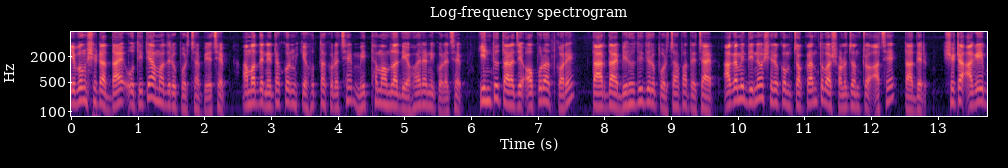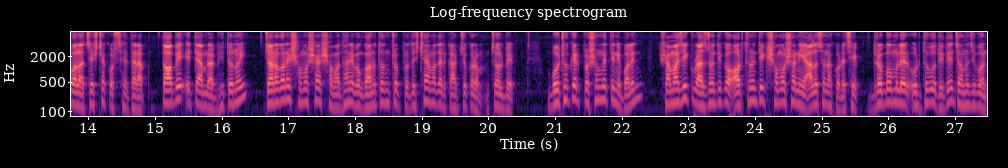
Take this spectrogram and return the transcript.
এবং সেটা দায় অতীতে আমাদের উপর চাপিয়েছে। আমাদের নেতাকর্মীকে হত্যা করেছে, মিথ্যা মামলা দিয়ে হয়রানি করেছে। কিন্তু তারা যে অপরাধ করে, তার দায় বিরোধীদের উপর চাপাতে চায়। আগামী দিনেও সেরকম চক্রান্ত বা ষড়যন্ত্র আছে তাদের। সেটা আগেই বলার চেষ্টা করছে তারা। তবে এতে আমরা ভীত নই। জনগণের সমস্যার সমাধান এবং গণতন্ত্র প্রতিষ্ঠায় আমাদের কার্যক্রম চলবে। বৈঠকের প্রসঙ্গে তিনি বলেন সামাজিক, রাজনৈতিক ও অর্থনৈতিক সমস্যা নিয়ে আলোচনা করেছি। দ্রব্যমূল্যের ঊর্ধ্বগতিতে জনজীবন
